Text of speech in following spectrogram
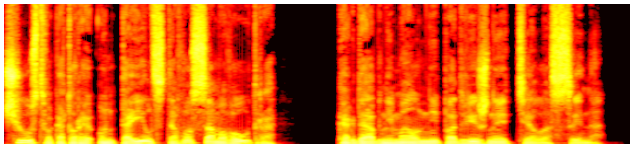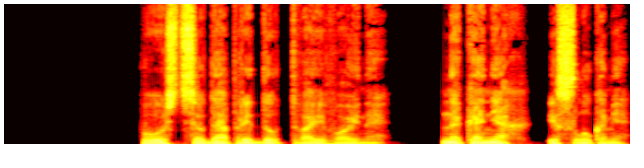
Чувство, которое он таил с того самого утра, когда обнимал неподвижное тело сына. «Пусть сюда придут твои воины, на конях и с луками.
